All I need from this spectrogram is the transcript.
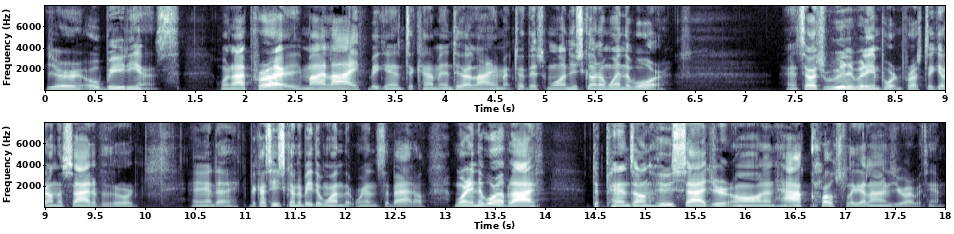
your obedience. When I pray, my life begins to come into alignment to this one who's going to win the war. And so it's really, really important for us to get on the side of the Lord and uh, because he's going to be the one that wins the battle. Winning the war of life depends on whose side you're on and how closely aligned you are with him.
